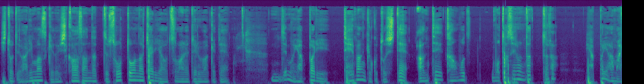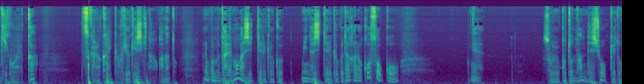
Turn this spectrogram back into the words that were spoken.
人ではありますけど、石川さんだって相当なキャリアを積まれてるわけで、でもやっぱり定番曲として安定感を持たせるんだったら、やっぱり天城越えか、津軽海峡冬景色なのかなと。でもこれも誰もが知ってる曲、みんな知ってる曲だからこそ、こう、ね、そういうことなんでしょうけど、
